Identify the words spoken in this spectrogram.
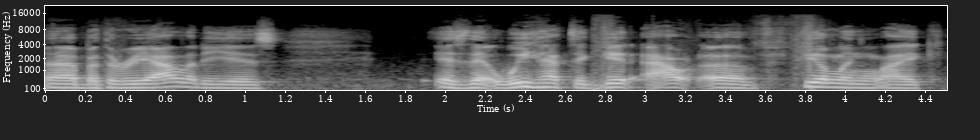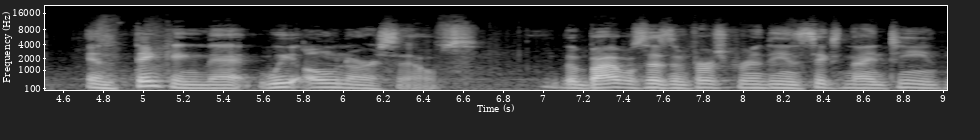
Uh, but the reality is is that we have to get out of feeling like and thinking that we own ourselves. The Bible says in 1 Corinthians 6:19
